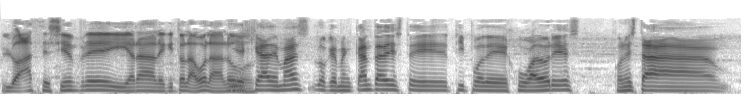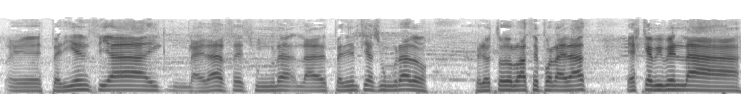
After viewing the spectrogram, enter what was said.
lo hace siempre y ahora le quitó la bola a Y Lobo. es que además lo que me encanta de este tipo de jugadores con esta eh, experiencia y la edad es un la experiencia es un grado, pero todo lo hace por la edad, es que viven la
